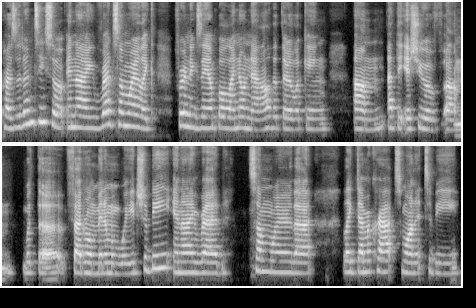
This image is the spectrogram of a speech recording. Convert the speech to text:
presidency. So and I read somewhere like for an example, I know now that they're looking um, at the issue of um, what the federal minimum wage should be. And I read somewhere that like Democrats want it to be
